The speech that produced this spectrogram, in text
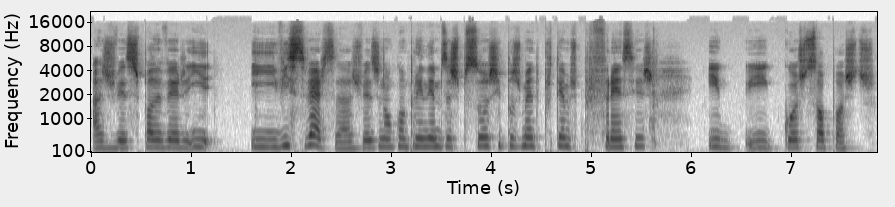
às vezes pode haver. E, e vice-versa, às vezes não compreendemos as pessoas simplesmente porque temos preferências e, e gostos opostos.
